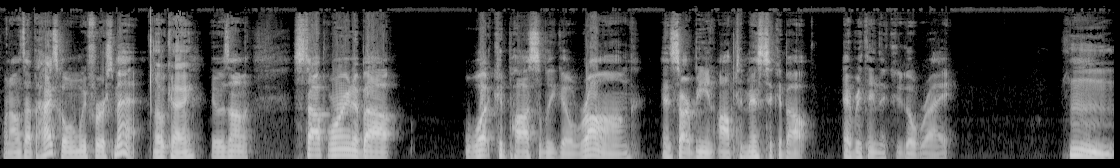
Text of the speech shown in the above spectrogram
when I was at the high school when we first met. okay. It was on stop worrying about what could possibly go wrong and start being optimistic about everything that could go right. Hmm.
